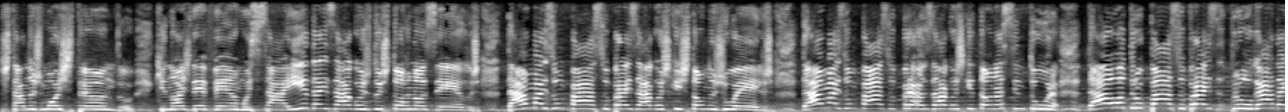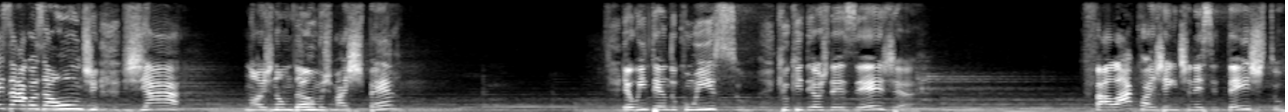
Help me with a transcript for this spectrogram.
está nos mostrando que nós devemos sair das águas dos tornozelos, dar mais um passo para as águas que estão nos joelhos, dar mais um passo para as águas que estão na cintura, dar outro passo para o lugar das águas aonde já nós não damos mais pé. Eu entendo com isso que o que Deus deseja falar com a gente nesse texto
